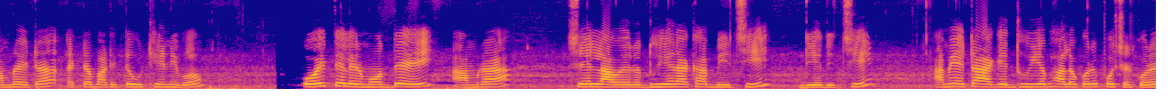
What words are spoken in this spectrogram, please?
আমরা এটা একটা বাটিতে উঠিয়ে নিব। ওই তেলের মধ্যেই আমরা সে লাউয়ের ধুয়ে রাখা বিচি দিয়ে দিচ্ছি। আমি এটা আগে ধুয়ে ভালো করে পরিষ্কার করে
